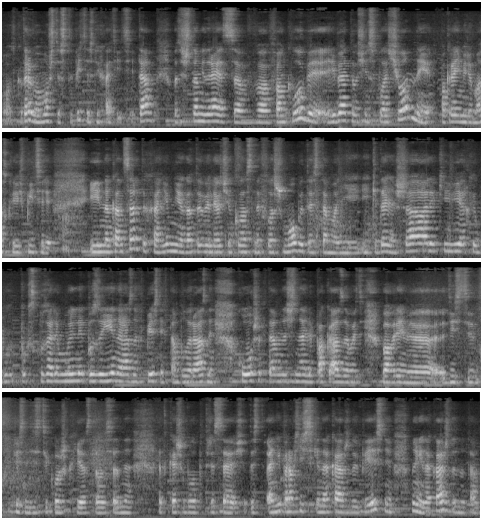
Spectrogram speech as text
вот, в который вы можете вступить, если хотите. И там, вот что мне нравится в фан-клубе, ребята очень сплоченные, по крайней мере в Москве и в Питере, и на концертах они мне готовили очень классные флешмобы, то есть там они и кидали шарики вверх, и сказали мыльные пузыри на разных песнях, там было разные, кошек там начинали показывать во время 10, песни 10 кошек, я осталась одна. Это, конечно, было потрясающе. То есть они практически на каждую песню, ну не на каждую, но там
